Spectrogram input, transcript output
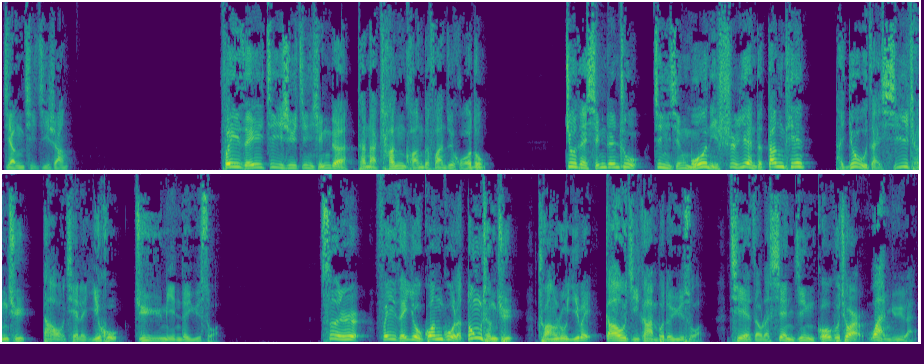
将其击伤。飞贼继续进行着他那猖狂的犯罪活动。就在刑侦处进行模拟试验的当天，他又在西城区。盗窃了一户居民的寓所。次日，飞贼又光顾了东城区，闯入一位高级干部的寓所，窃走了现金、国库券万余元。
